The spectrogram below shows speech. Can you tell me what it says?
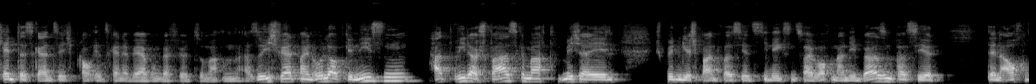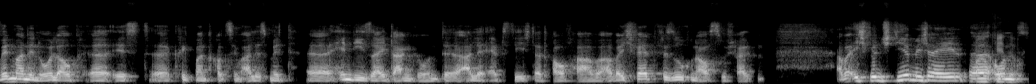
kennt das Ganze, ich brauche jetzt keine Werbung dafür zu machen. Also ich werde meinen Urlaub genießen, hat wieder Spaß gemacht, Michael. Ich bin gespannt, was jetzt die nächsten zwei Wochen an den Börsen passiert. Denn auch wenn man in Urlaub äh, ist, äh, kriegt man trotzdem alles mit. Äh, Handy sei Dank und äh, alle Apps, die ich da drauf habe. Aber ich werde versuchen auszuschalten. Aber ich wünsche dir, Michael, äh, okay, und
